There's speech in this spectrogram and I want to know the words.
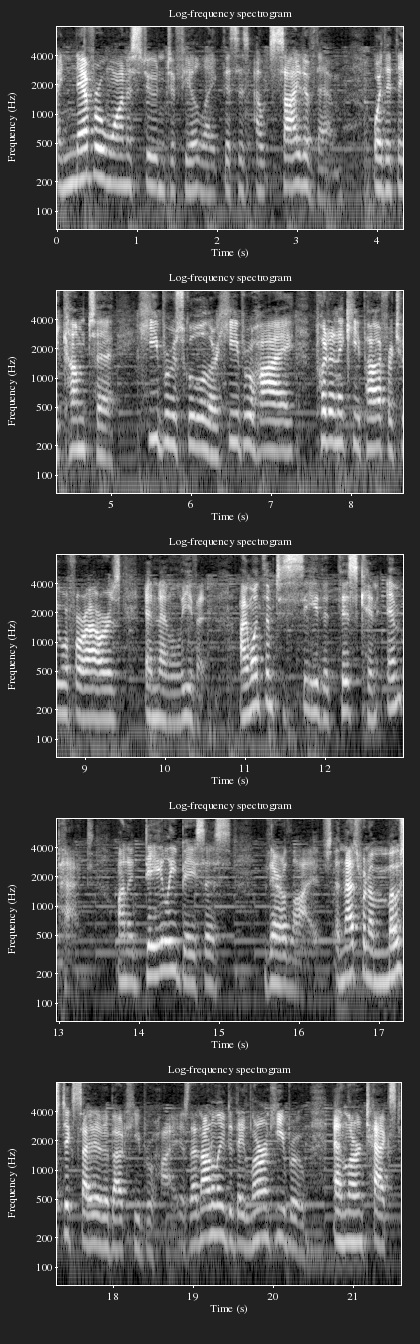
I never want a student to feel like this is outside of them or that they come to Hebrew school or Hebrew high, put on a kippah for two or four hours, and then leave it. I want them to see that this can impact on a daily basis their lives. And that's what I'm most excited about Hebrew High, is that not only did they learn Hebrew and learn text,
